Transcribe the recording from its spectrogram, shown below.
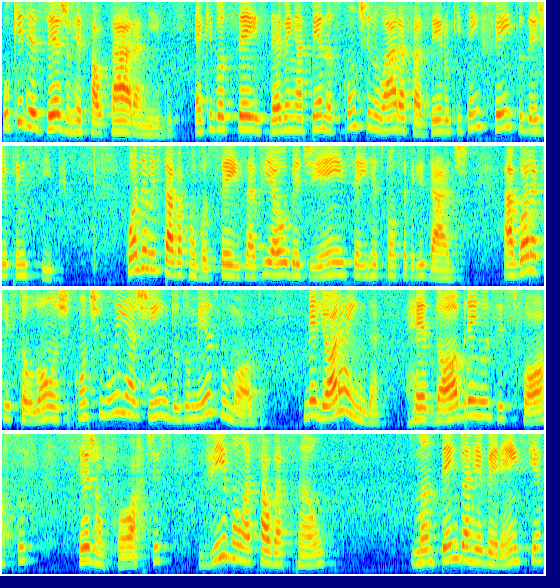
O que desejo ressaltar, amigos, é que vocês devem apenas continuar a fazer o que têm feito desde o princípio. Quando eu estava com vocês, havia obediência e responsabilidade. Agora que estou longe, continue agindo do mesmo modo. Melhor ainda, redobrem os esforços, sejam fortes, vivam a salvação, mantendo a reverência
